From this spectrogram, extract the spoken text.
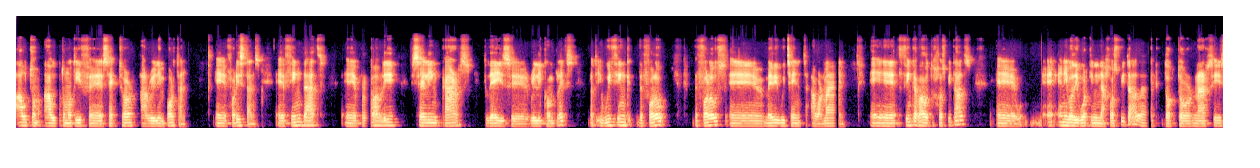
auto automotive uh, sector are really important. Uh, for instance, I think that probably selling cars today is really complex, but if we think the follow, the follows, maybe we change our mind. think about hospitals. anybody working in a hospital, like doctor, nurses,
